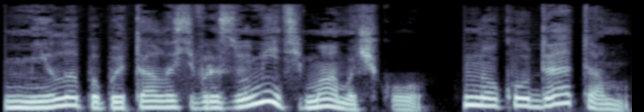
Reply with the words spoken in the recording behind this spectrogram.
Мила попыталась вразумить мамочку, но куда там?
